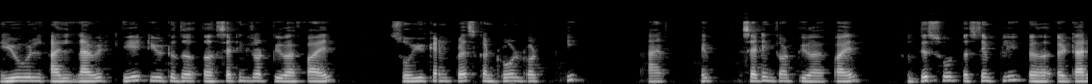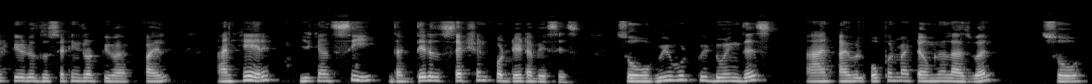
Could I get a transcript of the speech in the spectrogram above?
you will I'll navigate you to the uh, settings.py file. So you can press control.p and settings.py file. So this would uh, simply uh, direct you to the settings.py file. And here you can see that there is a section for databases. So we would be doing this and I will open my terminal as well. So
